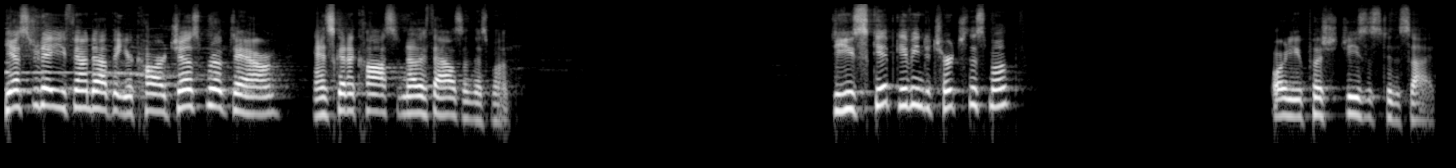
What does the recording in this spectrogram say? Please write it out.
Yesterday, you found out that your car just broke down and it's going to cost another 1000 this month. Do you skip giving to church this month? Or do you push Jesus to the side?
